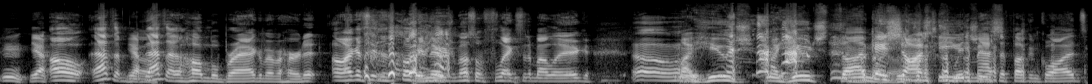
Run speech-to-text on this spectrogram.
yeah. Oh, that's a Yeah. that's a humble brag. I've ever heard it. Oh, I can see this fucking huge muscle flexing in my leg. Oh, my huge, my huge thigh. okay, muscle Shaun T, you twitches. massive fucking quads.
